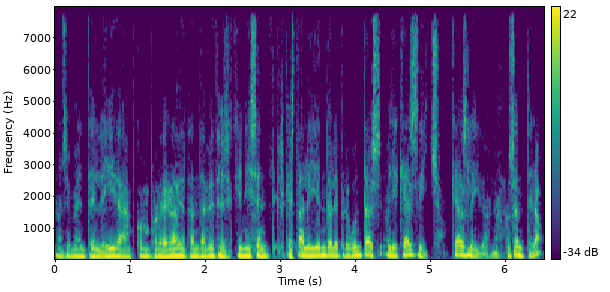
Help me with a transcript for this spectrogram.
no simplemente leída, como por desgracia tantas veces que ni el que está leyendo le preguntas, oye, ¿qué has dicho? ¿Qué has leído? No, no se ha enterado,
